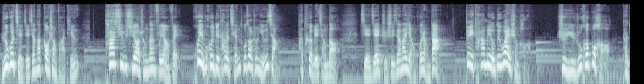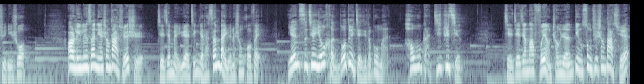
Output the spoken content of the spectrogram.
如果姐姐将他告上法庭，他需不需要承担抚养费？会不会对他的前途造成影响？他特别强调，姐姐只是将他养活长大，对他没有对外甥好。至于如何不好，他举例说，二零零三年上大学时，姐姐每月仅给他三百元的生活费，言辞间有很多对姐姐的不满，毫无感激之情。姐姐将他抚养成人并送去上大学，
